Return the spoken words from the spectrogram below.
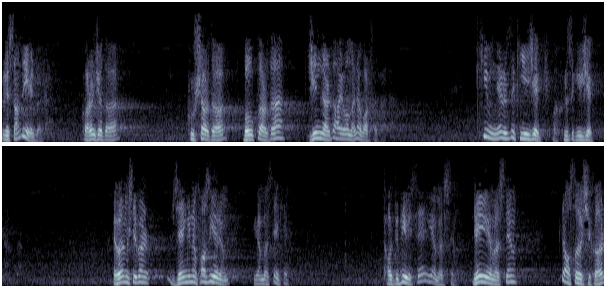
İnsan değil böyle. Karınca da, kuşlar da, balıklar da, cinler de, hayvanlar ne varsa böyle. Kim ne rızık yiyecek? Bak rızık yiyecek. Efendim işte ben zenginin fazla yerim. Yemezsin ki. Takdir değilse yemezsin. Ne yemezsin? Bir hastalık çıkar.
